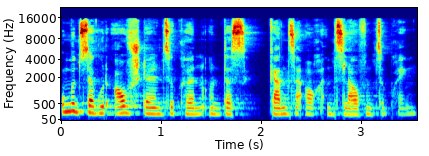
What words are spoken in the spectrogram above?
um uns da gut aufstellen zu können und das Ganze auch ins Laufen zu bringen.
